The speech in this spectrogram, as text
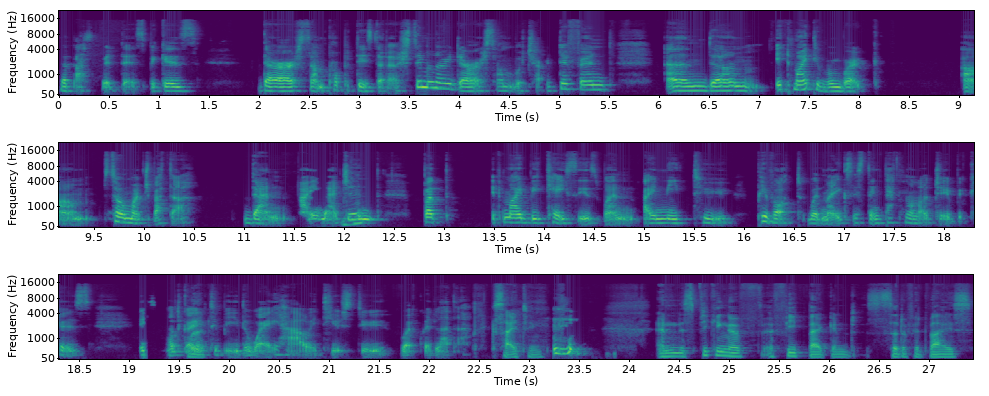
the best with this because there are some properties that are similar. There are some which are different, and um, it might even work um, so much better than I imagined. Mm-hmm. But it might be cases when I need to pivot with my existing technology because it's not going right. to be the way how it used to work with leather. Exciting. and speaking of feedback and sort of advice,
